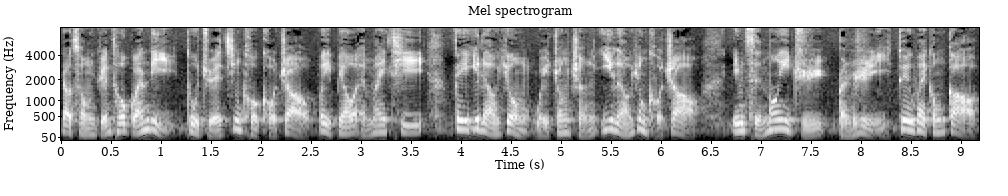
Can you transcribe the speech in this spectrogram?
要从源头管理，杜绝进口口罩未标 MIT、非医疗用伪装成医疗用口罩。因此，贸易局本日已对外公告，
